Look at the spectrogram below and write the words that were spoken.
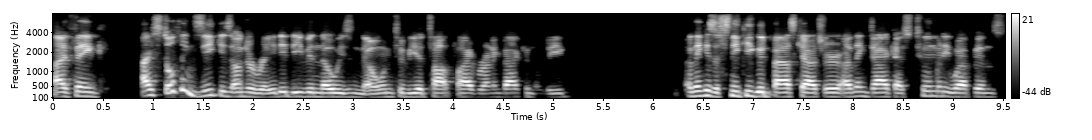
I think I still think Zeke is underrated, even though he's known to be a top five running back in the league. I think he's a sneaky good pass catcher. I think Dak has too many weapons.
